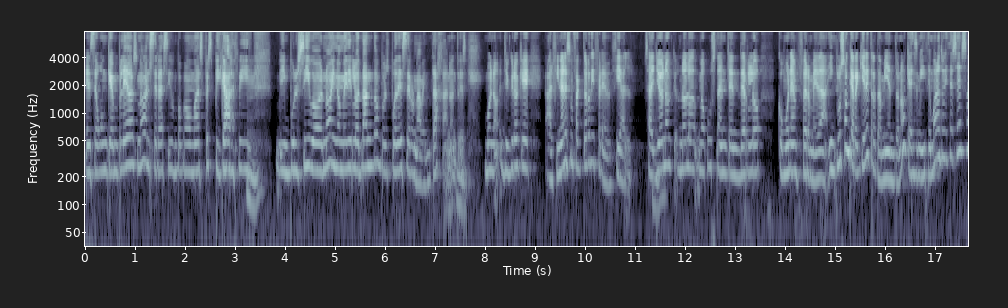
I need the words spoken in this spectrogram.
en según qué empleos, ¿no? El ser así un poco más perspicaz y mm. impulsivo, ¿no? Y no medirlo tanto, pues puede ser una ventaja, ¿no? Entonces, bueno, yo creo que al final es un factor diferencial. O sea, yo no, no me gusta entenderlo como una enfermedad, incluso aunque requiere tratamiento, ¿no? Que a veces me dicen, bueno, tú dices eso,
